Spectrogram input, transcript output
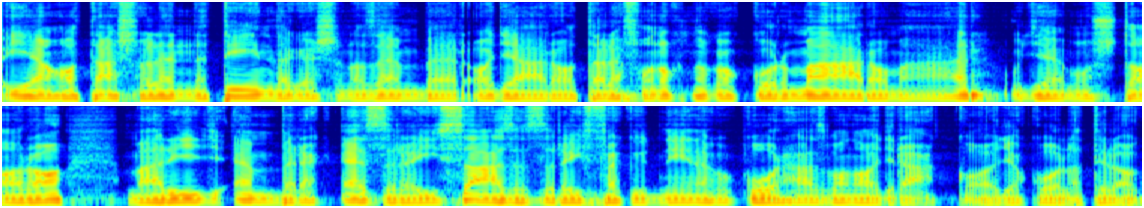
ilyen hatása lenne ténylegesen az ember agyára a telefonoknak, akkor mára már, ugye most arra, már így emberek ezrei, százezrei feküdnének a kórházban agyrákkal gyakorlatilag.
